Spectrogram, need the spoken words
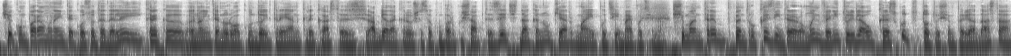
ce cumpăram înainte cu 100 de lei, cred că înainte, în urmă cu 2-3 ani, cred că astăzi, abia dacă reușesc să cumpăr cu 70, dacă nu, chiar mai puțin. Mai puțin, da. Și mă întreb, pentru câți dintre români veniturile au crescut totuși în perioada asta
